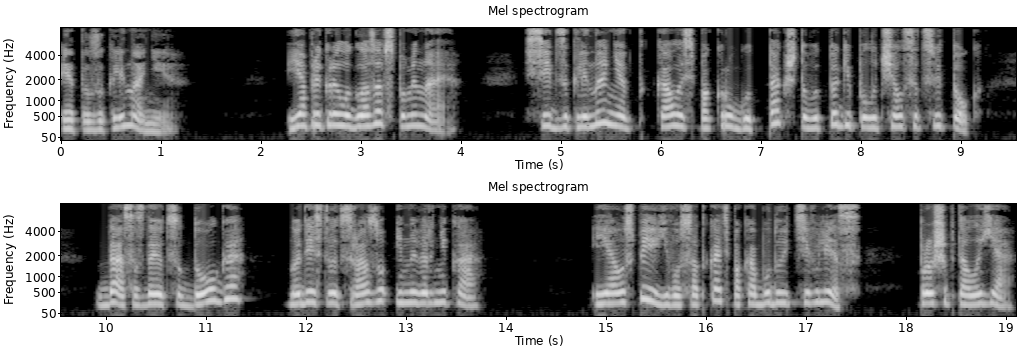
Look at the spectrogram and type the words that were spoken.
это заклинание?» Я прикрыла глаза, вспоминая. Сеть заклинания ткалась по кругу так, что в итоге получался цветок. Да, создается долго, но действует сразу и наверняка. «Я успею его соткать, пока буду идти в лес», — прошептала я.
